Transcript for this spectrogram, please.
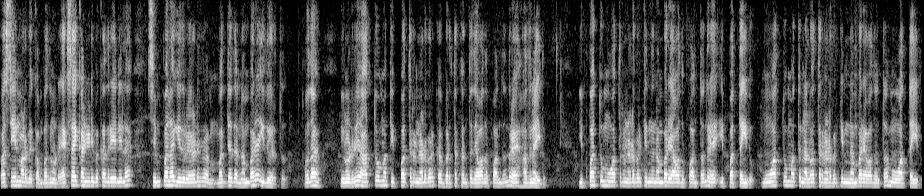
ಫಸ್ಟ್ ಏನು ಮಾಡ್ಬೇಕಂಬದು ನೋಡ್ರಿ. ಕಂಡು ಹಿಡಿಬೇಕಂದ್ರೆ ಏನಿಲ್ಲ. ಸಿಂಪಲಾಗಿ ಇದ್ರ ಎರಡರ ಮಧ್ಯದ ನಂಬರೇ ಇದು ಇರ್ತದೆ. ಹೌದಾ? ಇದು ನೋಡ್ರಿ, ಹತ್ತು ಮತ್ತು ಇಪ್ಪತ್ತರ ನಡಬರ್ಕ ಬರ್ತಕ್ಕಂಥದ್ದು ಯಾವುದಪ್ಪ ಅಂತಂದರೆ ಹದಿನೈದು. ಇಪ್ಪತ್ತು ಮೂವತ್ತರ ನಡಬರ್ಕಿನ ನಂಬರ್ ಯಾವುದಪ್ಪ ಅಂತಂದರೆ ಇಪ್ಪತ್ತೈದು. ಮೂವತ್ತು ಮತ್ತು ನಲವತ್ತರ ನಡಬರ್ಕಿನ ನಂಬರ್ ಯಾವುದು ಅಂತ ಮೂವತ್ತೈದು.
